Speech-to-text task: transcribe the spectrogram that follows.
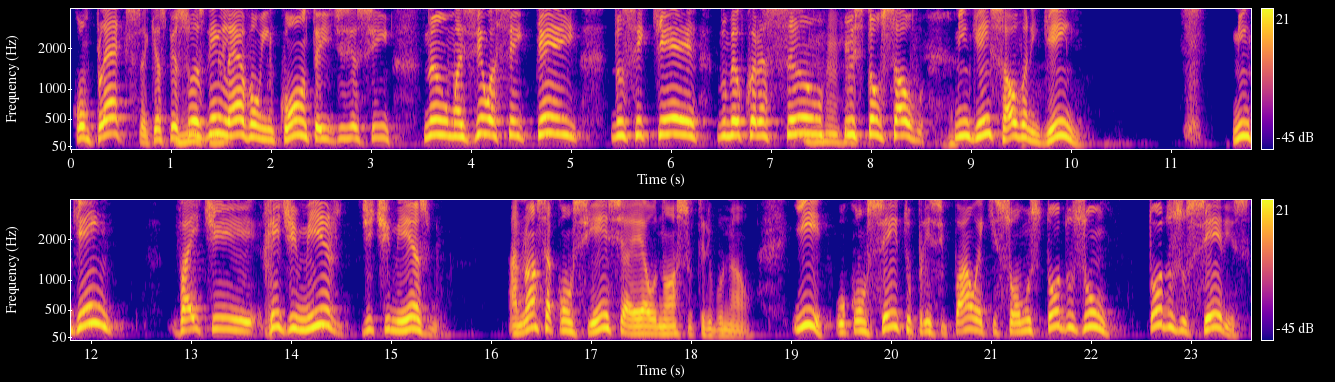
complexa que as pessoas uhum. nem levam em conta e dizem assim: não, mas eu aceitei, não sei o quê, no meu coração, uhum. eu estou salvo. Ninguém salva ninguém. Ninguém vai te redimir de ti mesmo. A nossa consciência é o nosso tribunal. E o conceito principal é que somos todos um. Todos os seres,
